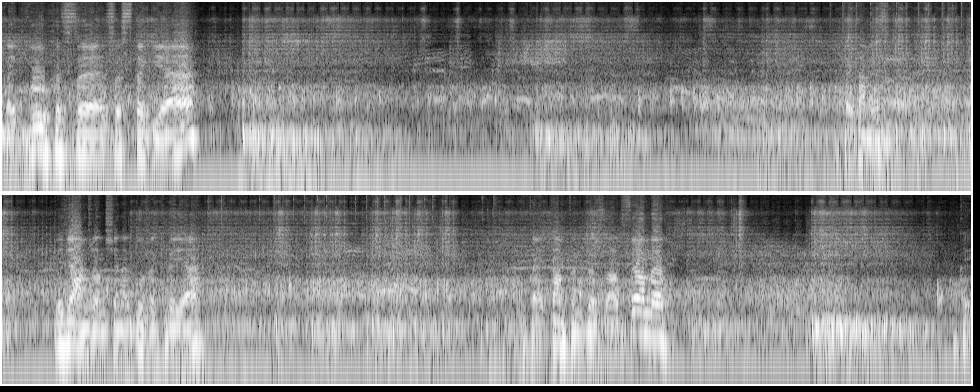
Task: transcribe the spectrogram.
Okej, dwóch z, z STG. Okej, tam jest. Wiedziałem, że on się na górze kryje. Okej, tamten też załatwiony. Okej,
